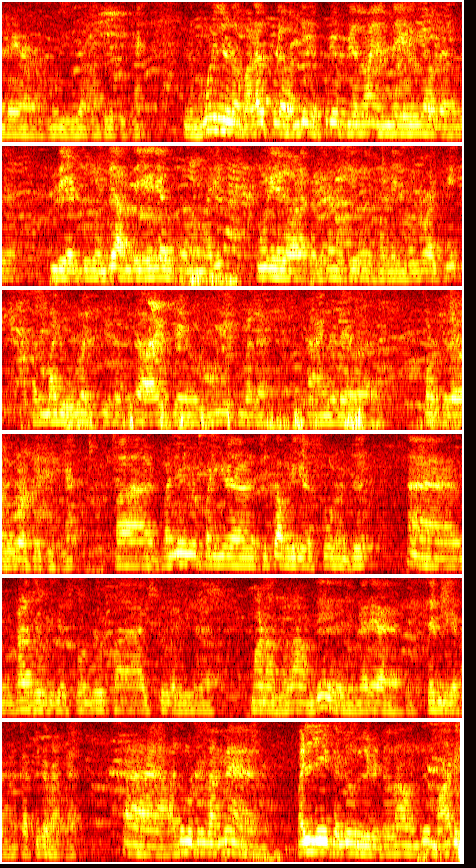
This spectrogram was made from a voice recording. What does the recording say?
நிறைய மூலிகைகளை வளர்த்துக்கிட்டு இருக்கேன். இந்த மூலிகையோட வளர்ப்பில் வந்து எப்படி எப்படியெல்லாம் எந்த ஏரியாவில் வந்து இந்த இடத்துக்கு வந்து அந்த ஏரியாவுக்கு தகுந்த மாதிரி மூலிகைகளை வளர்க்குறதுக்கு அந்த சீரக நிலையை உருவாக்கி அது மாதிரி உருவாக்கி கிட்டத்தட்ட ஆயிரத்தி ஐநூறு மூலிகைக்கு மேலே என்னுடைய தோட்டத்தில் உருவாக்கி வச்சுருக்கேன் பள்ளியில் படிக்கிற சித்தா படிக்கிற ஸ்டூடெண்ட்டு காலேஜில் படிக்கிற ஸ்டூடெண்ட்டு ஹை ஸ்கூலில் படிக்கிற மாணவர்கள்லாம் வந்து நிறையா தெரிஞ்சுக்கிறாங்க கற்றுக்கிறாங்க அது மட்டும் இல்லாமல் பள்ளி கல்லூரிகளுக்கெல்லாம் வந்து மாதிரி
